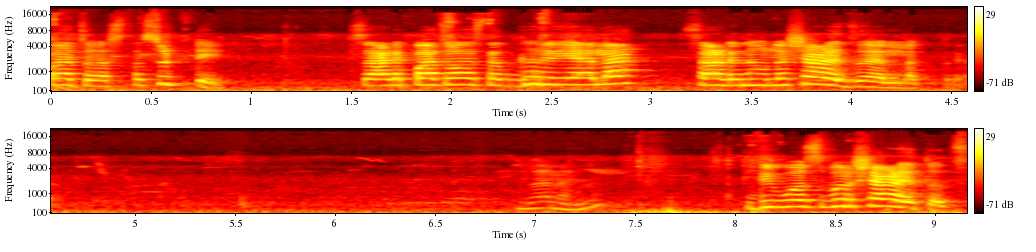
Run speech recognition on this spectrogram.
पाच वाजता सुट्टी. साडेपाच वाजतात घरी यायला साडेनऊला शाळेत जायला लागतं दिवसभर शाळेतच.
